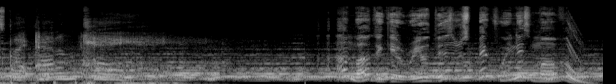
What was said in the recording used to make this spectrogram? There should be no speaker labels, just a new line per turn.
Mix by Adam K.
I'm about to get real disrespectful in this motherfucker.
